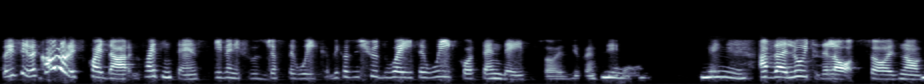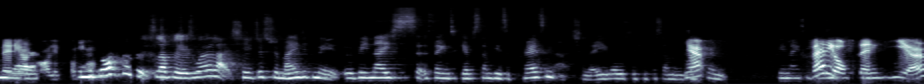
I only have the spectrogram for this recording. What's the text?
So you see, the color is quite dark, quite intense, even if it was just a week, because you should wait a week or 10 days. So as you can see, yeah. Okay. Yeah. I've diluted a lot, so it's not very yeah. alcoholic. and the bottle looks lovely as well, actually. It just reminded me it would be a nice sort of thing to give somebody as a present, actually. You're always looking for something yeah. different. Be nice very often here,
